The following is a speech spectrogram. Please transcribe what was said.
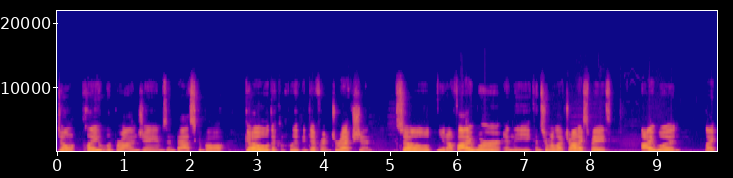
don't play LeBron James in basketball. Go the completely different direction. So you know, if I were in the consumer electronics space, I would like,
